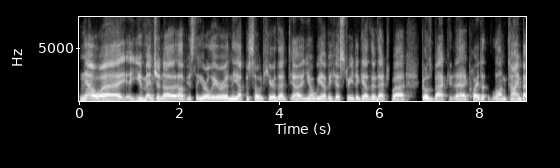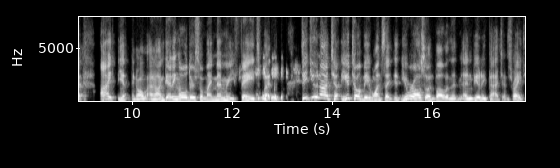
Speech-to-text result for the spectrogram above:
now, uh, you mentioned uh, obviously earlier in the episode here that uh, you know we have a history together that uh, goes back uh, quite a long time. But I, you know, and I'm getting older, so my memory fades. But did you not? T- you told me once that you were also involved in, in beauty pageants, right?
